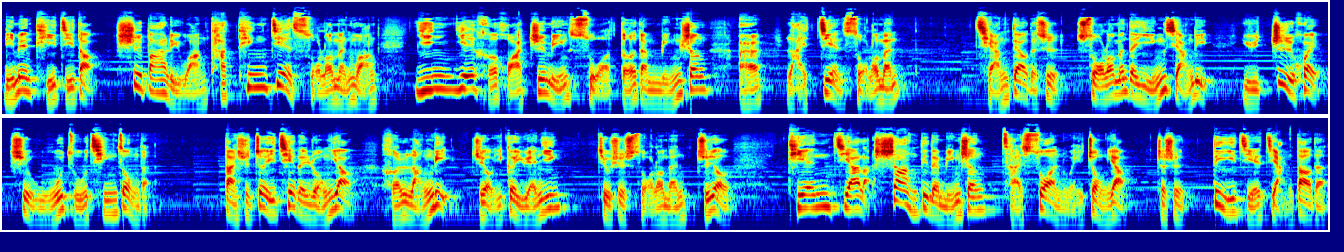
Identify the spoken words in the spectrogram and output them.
里面提及到示巴女王，她听见所罗门王因耶和华之名所得的名声而来见所罗门。强调的是，所罗门的影响力与智慧是无足轻重的，但是这一切的荣耀和能力只有一个原因，就是所罗门只有添加了上帝的名声才算为重要。这是第一节讲到的，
